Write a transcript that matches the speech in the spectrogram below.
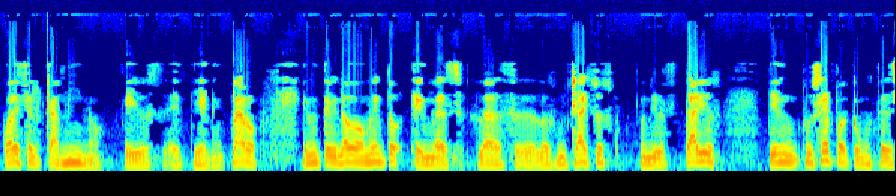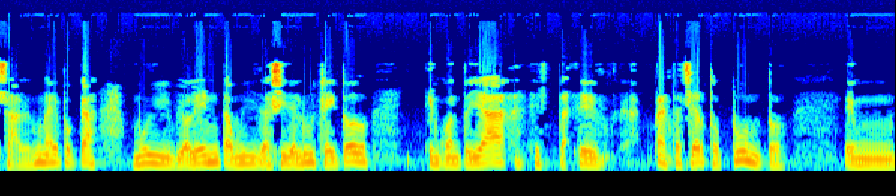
cuál es el camino ellos eh, tienen. Claro, en un determinado momento, en las, las, eh, los muchachos universitarios tienen su época, como ustedes saben, una época muy violenta, muy así de lucha y todo, en cuanto ya eh, hasta cierto punto en,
